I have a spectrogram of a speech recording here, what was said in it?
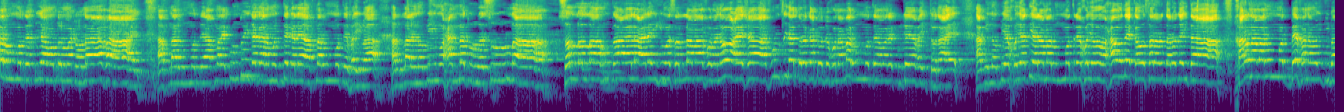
আপনার উন্মতে কিয়ামতর মাঠো না ভাই। আপনার উন্মতে আপনার কোন দুই জায়গার মধ্যে গেলে আপনার উন্মতে ভাইবা আল্লাহর নবী মুহাম্মদুর রাসূলুল্লাহ সাল্লাল্লাহু তাআলা আলাইহি ওয়াসাল্লাম ফরমান ও আয়েশা, ফুলসিরাতর গাটো যখন আমার উন্মতে আমারে খুঁজাইয়া পাইতো নাই আমি নবী খয়া দিয়ার আমার উন্মত রে খয় হাউদে কাউসারের দ্বারো যাইতা কারণ আমার উন্মত বেফানা হই দিবা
